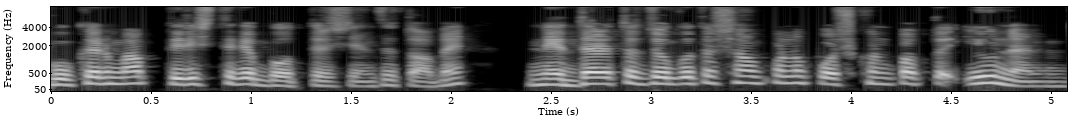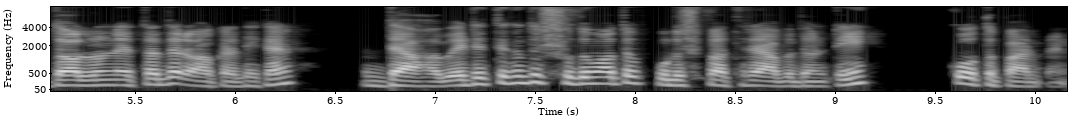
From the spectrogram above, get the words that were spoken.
বুকের মাপ তিরিশ থেকে বত্রিশ ইঞ্চি। তবে নির্ধারিত যোগ্যতা সম্পন্ন প্রশিক্ষণপ্রাপ্ত ইউনিয়ন দলনেতাদের অগ্রাধিকার দেওয়া হবে। এটিতে কিন্তু শুধুমাত্র পুরুষ প্রার্থীর আবেদনটি করতে পারবেন।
